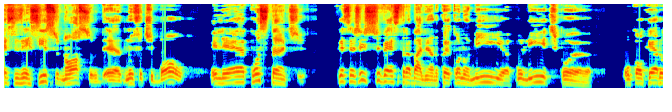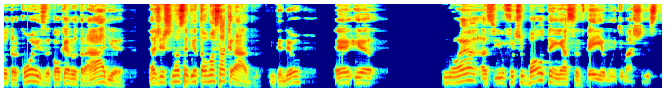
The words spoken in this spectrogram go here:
esse exercício nosso é, no futebol, ele é constante. Porque se a gente estivesse trabalhando com economia, política ou qualquer outra coisa, qualquer outra área, a gente não seria tão massacrado, entendeu? É, é, não é assim, o futebol tem essa veia muito machista.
